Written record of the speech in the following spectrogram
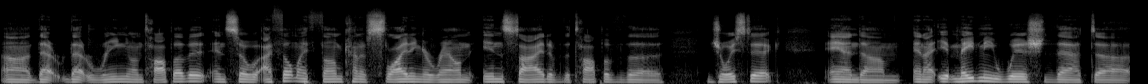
uh, that that ring on top of it, and so I felt my thumb kind of sliding around inside of the top of the joystick, and um, and I, it made me wish that uh,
